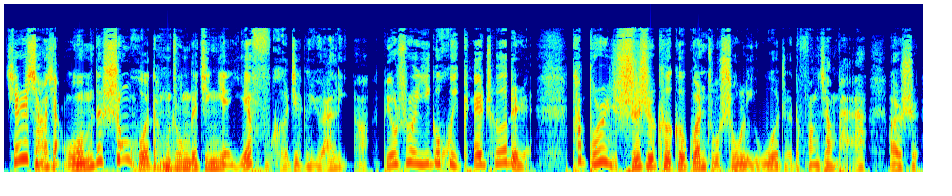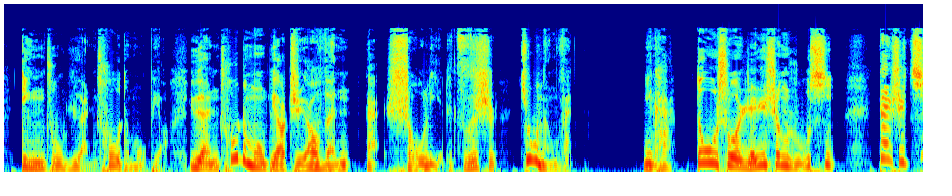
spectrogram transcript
其实想想，我们的生活当中的经验也符合这个原理啊。比如说，一个会开车的人，他不是时时刻刻关注手里握着的方向盘啊，而是盯住远处的目标。远处的目标只要稳，哎，手里的姿势就能稳。你看，都说人生如戏，但是即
